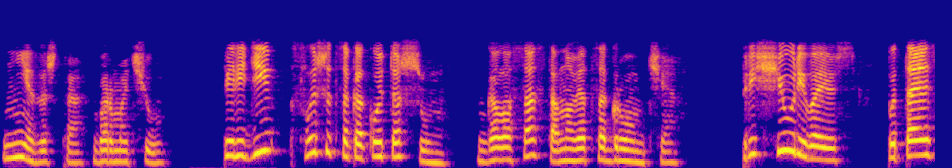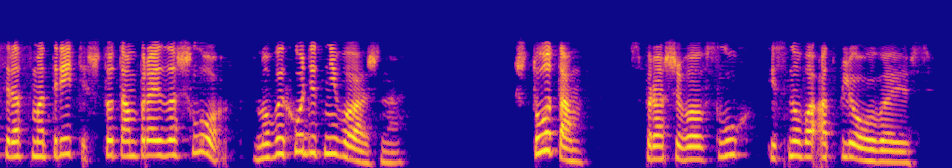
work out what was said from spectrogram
«Не за что», — бормочу. Впереди слышится какой-то шум, голоса становятся громче. Прищуриваюсь, пытаясь рассмотреть, что там произошло, но выходит неважно. «Что там?» — спрашиваю вслух и снова отплевываюсь.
